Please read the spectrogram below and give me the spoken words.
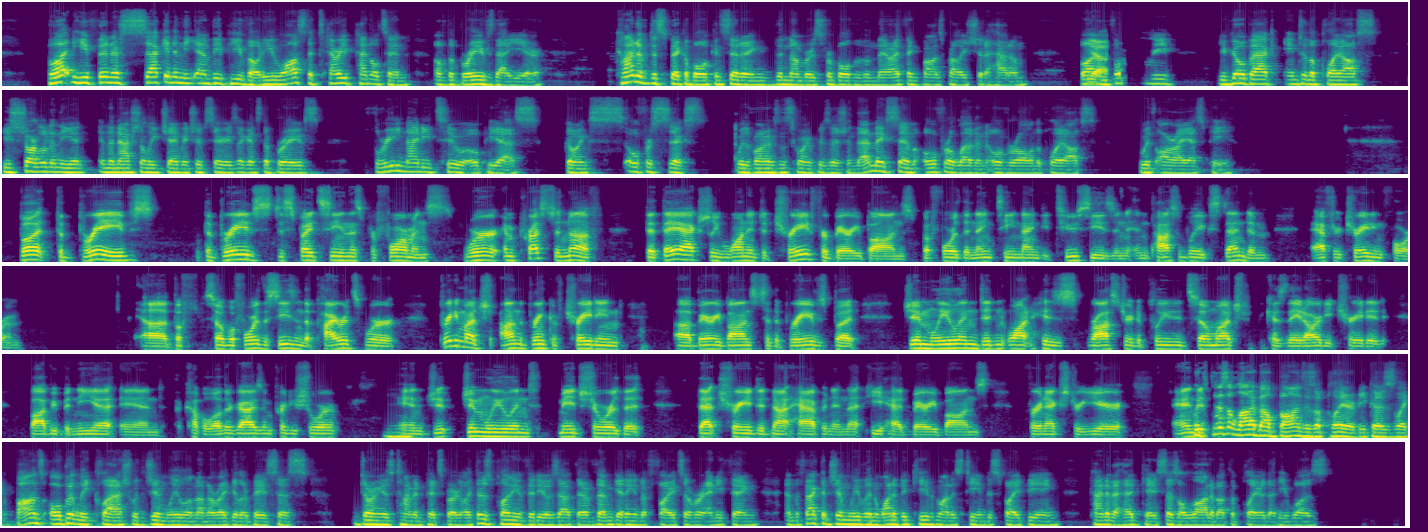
but he finished second in the MVP vote. He lost to Terry Pendleton of the Braves that year. Kind of despicable considering the numbers for both of them there. I think Bonds probably should have had him. But Yeah. unfortunately, you go back into the playoffs. He struggled in the in the National League Championship Series against the Braves. 392 OPS, going 0 for 6 with runners in scoring position. That makes him 0 for 11 overall in the playoffs with RISP. But the Braves, the Braves, despite seeing this performance, were impressed enough that they actually wanted to trade for Barry Bonds before the 1992 season and possibly extend him after trading for him. Uh, bef- so before the season, the Pirates were pretty much on the brink of trading uh, Barry Bonds to the Braves, but Jim Leyland didn't want his roster depleted so much because they'd already traded Bobby Bonilla and a couple other guys, I'm pretty sure. Mm-hmm. And J- Jim Leyland made sure that that trade did not happen and that he had Barry Bonds for an extra year. And Which it, says a lot about Bonds as a player because like Bonds openly clashed with Jim Leyland on a regular basis during his time in Pittsburgh. Like there's plenty of videos out there of them getting into fights over anything. And the fact that Jim Leyland wanted to keep him on his team despite being kind of a head case says a lot about the player that he was.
